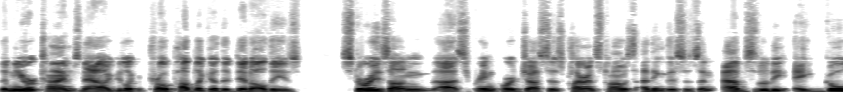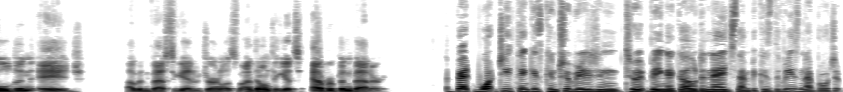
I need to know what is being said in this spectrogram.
the New York Times now, if you look at ProPublica that did all these stories on uh, Supreme Court Justice Clarence Thomas, I think this is an absolutely a golden age of investigative journalism. I don't think it's ever been better. But what do you think is contributing to it being a golden age then? Because the reason I brought up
